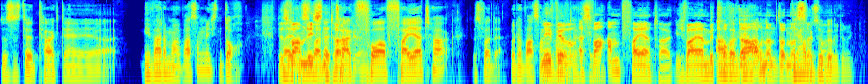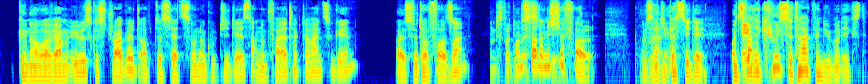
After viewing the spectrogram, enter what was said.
Das ist der Tag, der. Nee, warte mal, was am nächsten? Doch. Das war am nächsten war der Tag, ja. vor Feiertag. Das war der, oder was am Nee, wir, Feiertag? es sogar? war am Feiertag. Ich war ja Mittwoch wir da haben- und am wir Donnerstag sogar- waren wir direkt. Genau, weil wir haben übelst gestruggelt, ob das jetzt so eine gute Idee ist, an einem Feiertag da reinzugehen. Weil es wird halt voll sein. Und es war die Und es war dann nicht Idee. der Fall. Das war die beste Idee. Und es Ey. war der kühlste Tag, wenn du überlegst.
